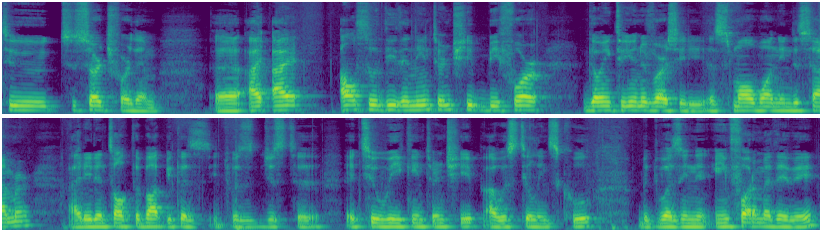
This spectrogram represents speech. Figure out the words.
to to search for them. Uh, I I also did an internship before going to university, a small one in the summer. I didn't talk about because it was just a, a two week internship. I was still in school, but was in Informa DB.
